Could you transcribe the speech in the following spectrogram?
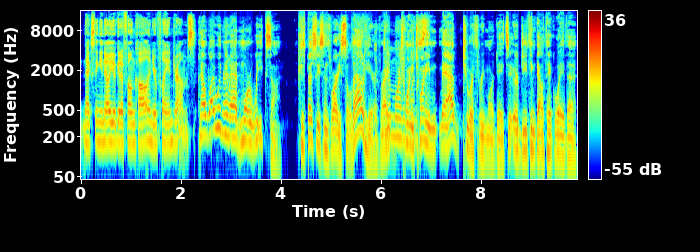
next thing you know, you'll get a phone call and you're playing drums. Now, why wouldn't you add more weeks on? Especially since we're already sold out here, do right? it more than 2020, add two or three more dates, or do you think that'll take away the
